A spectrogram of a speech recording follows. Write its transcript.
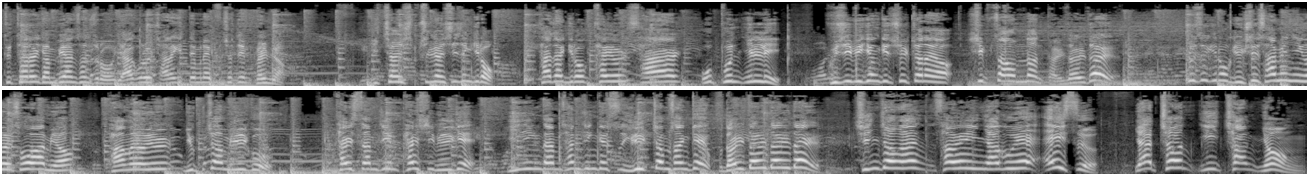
두 타를 겸비한 선수로 야구를 잘하기 때문에 붙여진 별명 2017년 시즌 기록 타자 기록 타율 4할 5푼 1리 92경기 출전하여 14홈런 덜덜덜 투수 기록 63이닝을 소화하며 방어율 6.19 탈삼진 81개 이닝담 삼진 개수 1.3개 후덜덜덜덜 진정한 사회인 야구의 에이스 야천 이창영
